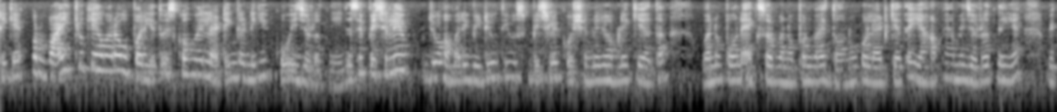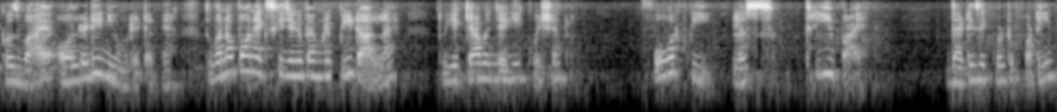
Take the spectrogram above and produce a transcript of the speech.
ठीक है? और वाई क्योंकि हमारा ऊपर ही है तो इसको हमें लेटिंग करने की कोई ज़रूरत नहीं है। जैसे पिछले जो हमारी वीडियो थी, उस पिछले क्वेश्चन में जो हमने किया था वन अपॉन एक्स और वन अपॉन वाई दोनों को लाइट किया था, यहाँ पे हमें ज़रूरत नहीं है बिकॉज़ वाई ऑलरेडी न्यूमरेटर में है। तो वन अपॉन एक्स की जगह पे हमने पी डालना है तो ये क्या बन जाएगी question four P plus three Y that is equal to fourteen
